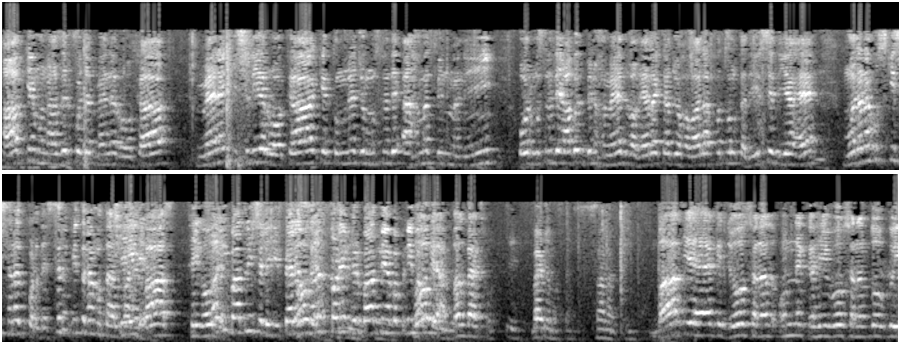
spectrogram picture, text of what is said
آپ کے مناظر کو جب میں نے روکا میں نے اس لیے روکا کہ تم نے جو مسند احمد بن منی اور مسند عابد بن حمید وغیرہ کا جو حوالہ فتح القدیر سے دیا ہے مولانا اس کی صنعت پڑھ دیں صرف اتنا مطالبہ ہے بات بڑی بات نہیں چلے گی۔ پہلے صنعت پڑھیں پھر بعد میں آپ اپنی بات بس بیٹھو۔ بیٹھو۔ بات یہ ہے کہ جو سند ان نے کہی وہ سند تو کوئی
